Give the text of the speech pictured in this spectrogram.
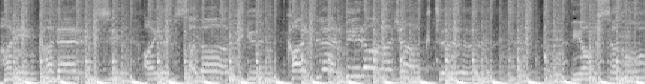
Hani kader bizi ayırsa da bir gün Kalpler bir olacaktı. Yoksa bu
